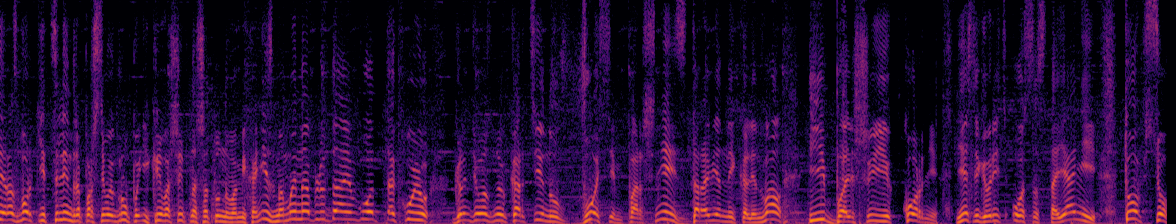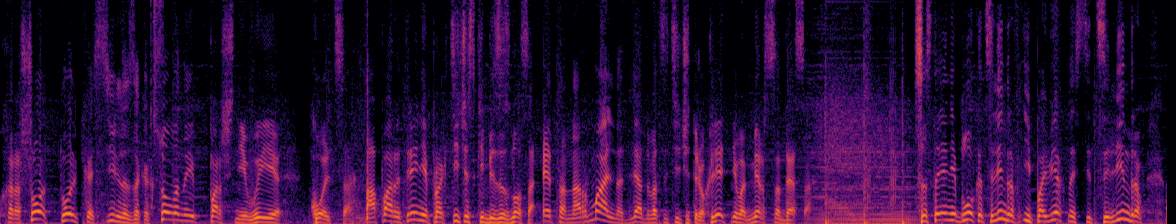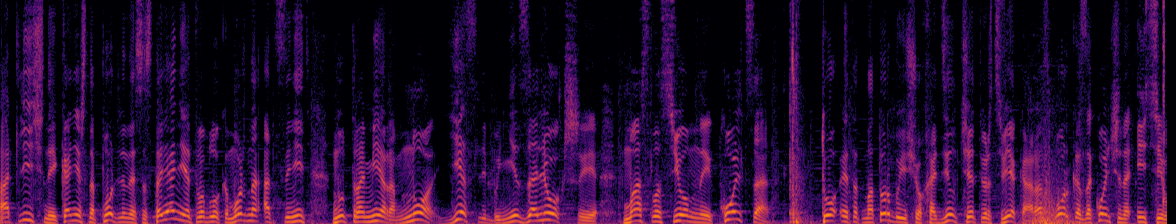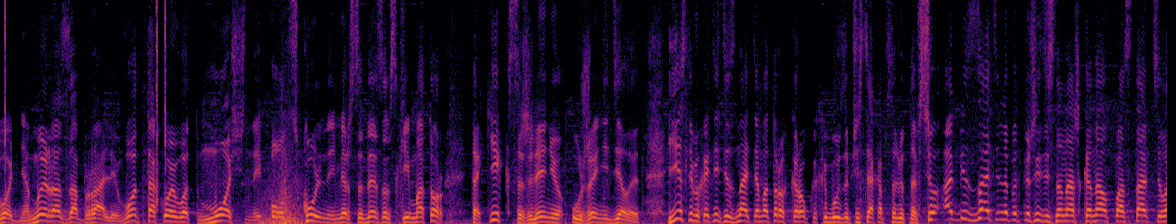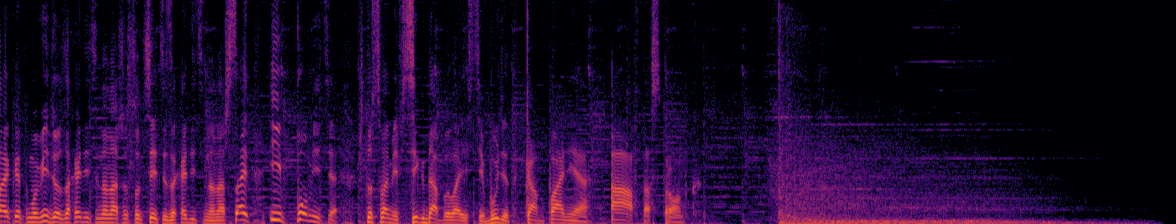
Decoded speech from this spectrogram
После разборки цилиндра поршневой группы и кривошипно-шатунного механизма мы наблюдаем вот такую грандиозную картину. 8 поршней, здоровенный коленвал и большие корни. Если говорить о состоянии, то все хорошо, только сильно закоксованные поршневые кольца. А пары трения практически без износа. Это нормально для 24-летнего Мерседеса. Состояние блока цилиндров и поверхности цилиндров отличные. Конечно, подлинное состояние этого блока можно оценить нутромером. Но если бы не залегшие маслосъемные кольца, то этот мотор бы еще ходил четверть века. Разборка закончена и сегодня мы разобрали вот такой вот мощный олдскульный мерседесовский мотор. Таких, к сожалению, уже не делают. Если вы хотите знать о моторах, коробках и запчастях абсолютно все, обязательно подпишитесь на наш канал, поставьте лайк этому видео, заходите на наши соцсети, заходите на наш сайт и помните, что с вами всегда была есть и будет компания «АвтоСтронг».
